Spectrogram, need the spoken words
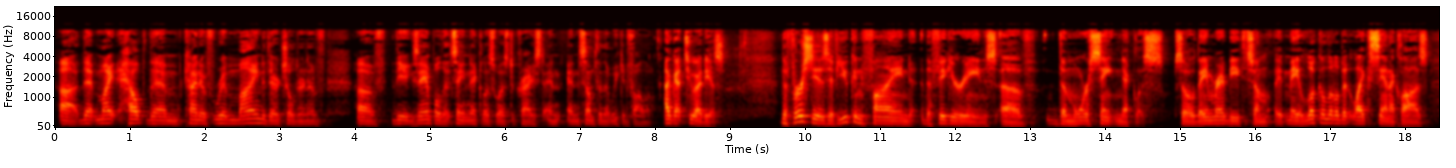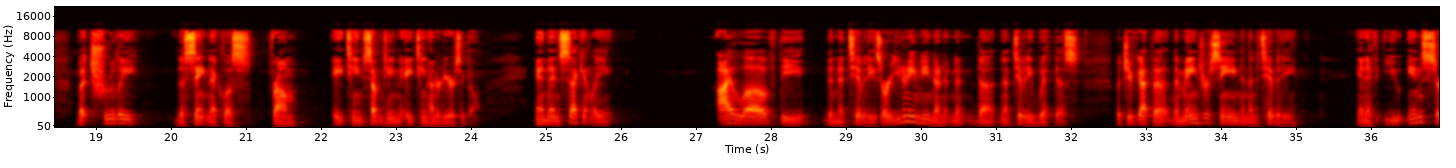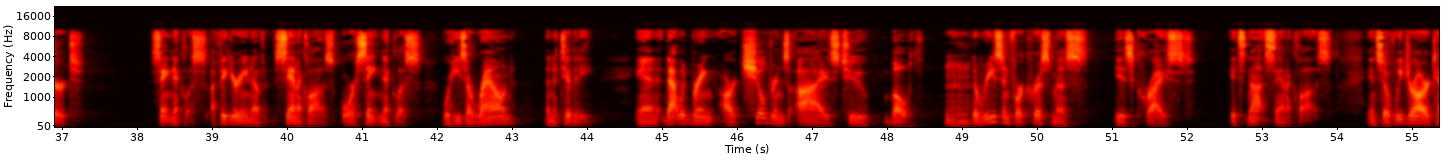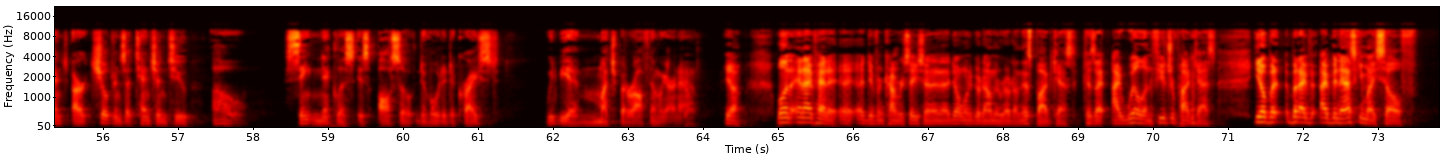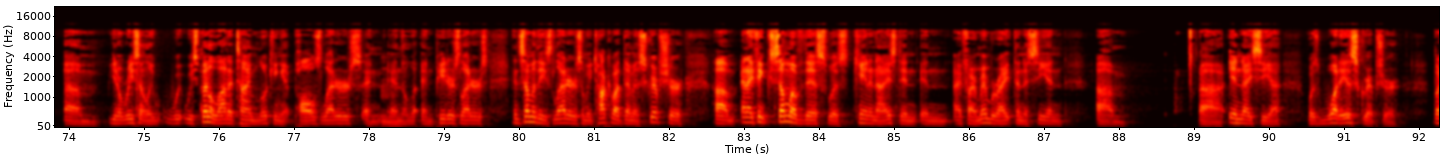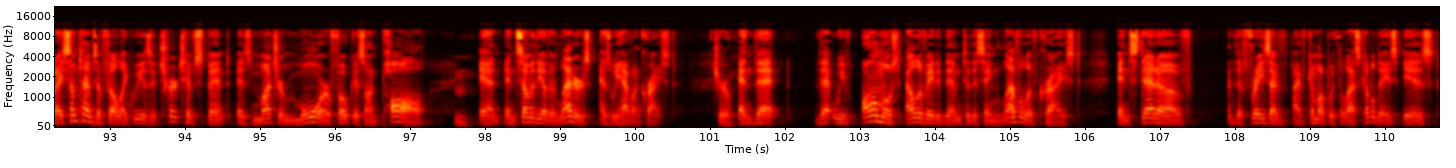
uh, that might help them kind of remind their children of of the example that St. Nicholas was to Christ and, and something that we could follow? I've got two ideas. The first is if you can find the figurines of the more St. Nicholas. So they may be some, it may look a little bit like Santa Claus, but truly the St. Nicholas from 18, 17, 1800 years ago. And then secondly, I love the the nativities, or you don't even need the, the nativity with this but you've got the, the manger scene and the nativity. And if you insert St. Nicholas, a figurine of Santa Claus or St. Nicholas, where he's around the nativity, and that would bring our children's eyes to both. Mm-hmm. The reason for Christmas is Christ. It's not Santa Claus. And so if we draw our, atten- our children's attention to, oh, St. Nicholas is also devoted to Christ, we'd be a much better off than we are now. Yeah. Well, and, and I've had a, a, different conversation, and I don't want to go down the road on this podcast because I, I will in a future podcast. you know, but but I've I've been asking myself, um, you know, recently we, we spent a lot of time looking at Paul's letters and mm. and the and Peter's letters and some of these letters, and we talk about them as scripture. Um, and I think some of this was canonized in in if I remember right, the Nicene um, uh, in Nicaea was what is scripture. But I sometimes have felt like we as a church have spent as much or more focus on Paul mm. and and some of the other letters as we have on Christ. True. And that that we've almost elevated them to the same level of Christ instead of the phrase I've I've come up with the last couple days is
